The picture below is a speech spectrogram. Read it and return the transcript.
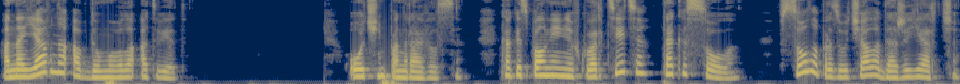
Она явно обдумывала ответ. Очень понравился. Как исполнение в квартете, так и соло. В соло прозвучало даже ярче.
